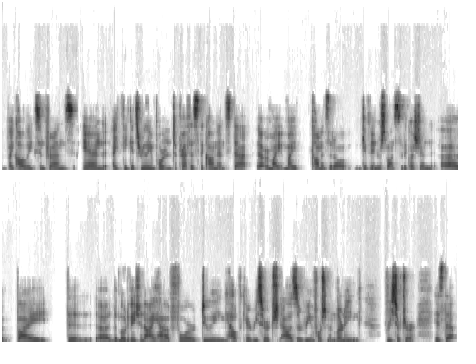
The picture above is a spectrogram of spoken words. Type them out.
by colleagues and friends, and I think it's really important to preface the comments that, or my my comments that I'll give in response to the question, uh, by the uh, the motivation I have for doing healthcare research as a reinforcement learning researcher is that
